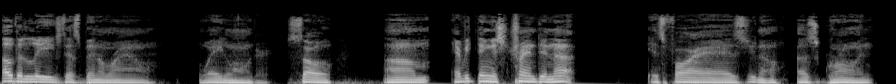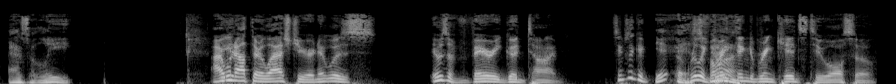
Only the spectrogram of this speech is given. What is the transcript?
other leagues that's been around way longer. So, um, everything is trending up as far as, you know, us growing as a league. I went out there last year and it was it was a very good time. Seems like a, Yeah, a really great thing to bring kids to also.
